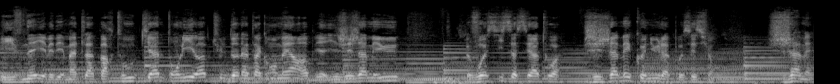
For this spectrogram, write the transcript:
Et ils venaient, il y avait des matelas partout. Kian, ton lit, hop, tu le donnes à ta grand-mère. Hop, j'ai jamais eu. Voici, ça c'est à toi. J'ai jamais connu la possession. Jamais.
